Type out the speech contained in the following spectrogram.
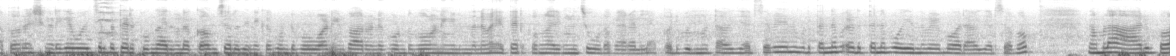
അപ്പോൾ റേഷൻ കടയ്ക്ക് പോയി ചിലപ്പോൾ തിരക്കും കാര്യങ്ങളൊക്കെ ആവും. ചെറുതിനൊക്കെ കൊണ്ടുപോവുകയാണെങ്കിൽ പാറുവിനെ കൊണ്ടുപോവുകയാണെങ്കിലും തന്നെ തിരക്കും കാര്യങ്ങളും ചൂടൊക്കെ ആകല്ലേ. അപ്പോൾ ഒരു ബുദ്ധിമുട്ടാണ് വിചാരിച്ചപ്പോൾ ഞാൻ ഇവിടെ തന്നെ എടുത്ത് തന്നെ പോയി എന്ന് പോരാ വിചാരിച്ചു. അപ്പോൾ നമ്മൾ ആരും ഇപ്പോൾ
